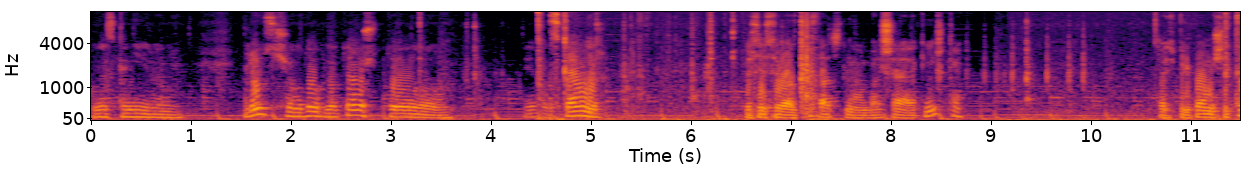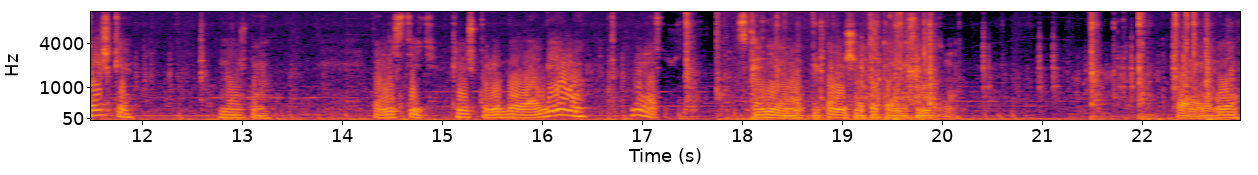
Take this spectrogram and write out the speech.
для сканирования. Плюс еще удобно то, что этот сканер, то есть если у вас достаточно большая книжка, то есть при помощи крышки можно поместить книжку любого объема, ну сканирование при помощи вот этого механизма, в углу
